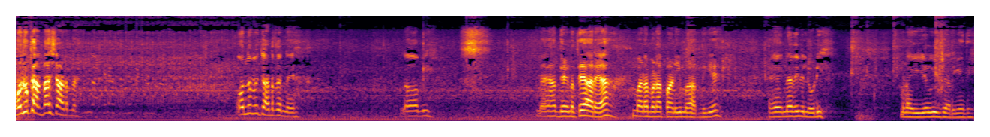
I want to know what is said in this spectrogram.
ਉਹਨੂੰ ਕਰਦਾ ਸਟਾਰਟ ਮੈਂ। ਉਹਨੂੰ ਵੀ ਕੱਢ ਦਿੰਨੇ ਆ। ਲਓ ਵੀ, ਮੈਂ ਕਿਹਾ ਦਿਨ ਤਿਉਹਾਰ ਆ ਮਾੜਾ ਮਾੜਾ ਪਾਣੀ ਮਾਰ ਦਈਏ। ਇਹਨਾਂ ਦੀ ਵੀ ਲੋੜੀ ਬਣਾਈ ਜਾਊਗੀ ਵਿਚਾਰੀਆਂ ਦੀ।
